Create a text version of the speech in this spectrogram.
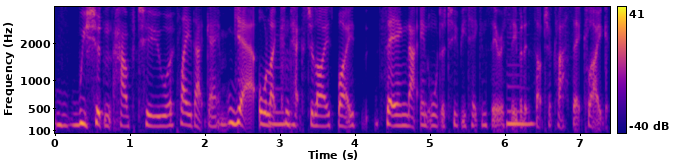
we shouldn't have to play that game. yeah or Mm. like contextualize by saying that in order to be taken seriously but it's such a classic like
